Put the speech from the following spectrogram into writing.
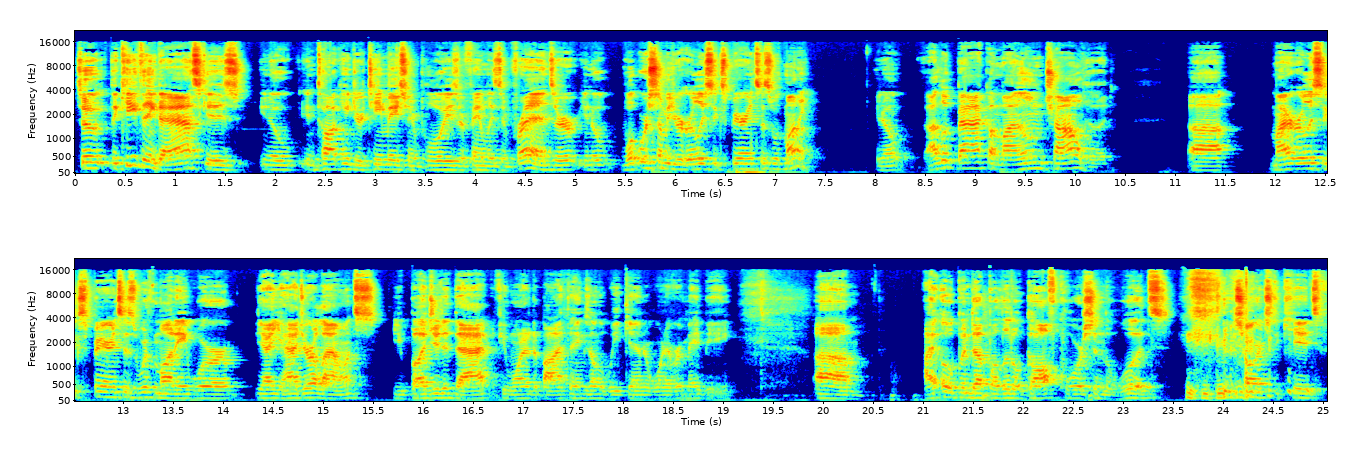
So the key thing to ask is, you know, in talking to your teammates or employees or families and friends, or you know, what were some of your earliest experiences with money? You know, I look back on my own childhood. Uh, my earliest experiences with money were, yeah, you had your allowance, you budgeted that if you wanted to buy things on the weekend or whatever it may be. Um, I opened up a little golf course in the woods, charged the kids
